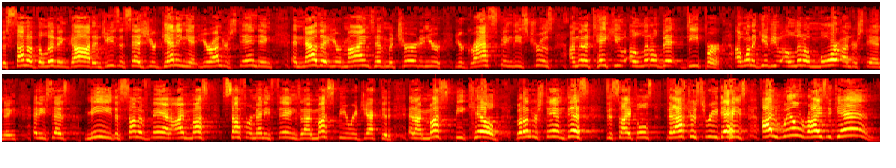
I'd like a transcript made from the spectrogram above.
the Son of the living God. And Jesus says, You're getting it, you're understanding. And now that your minds have matured and you're, you're grasping these truths, I'm going to take you a little bit deeper. I want to give you a little more understanding. And he says, Me, the Son of Man, I must suffer many things, and I must be rejected, and I must be killed. But understand this, disciples, that after three days, I will rise again.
